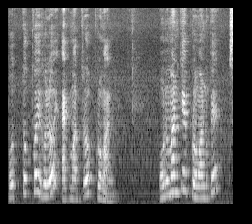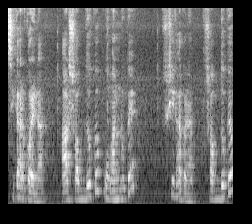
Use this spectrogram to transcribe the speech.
প্রত্যক্ষই হলো একমাত্র প্রমাণ। অনুমানকে প্রমাণরূপে স্বীকার করে না, আর শব্দকেও প্রমাণরূপে স্বীকার করে না। শব্দকেও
